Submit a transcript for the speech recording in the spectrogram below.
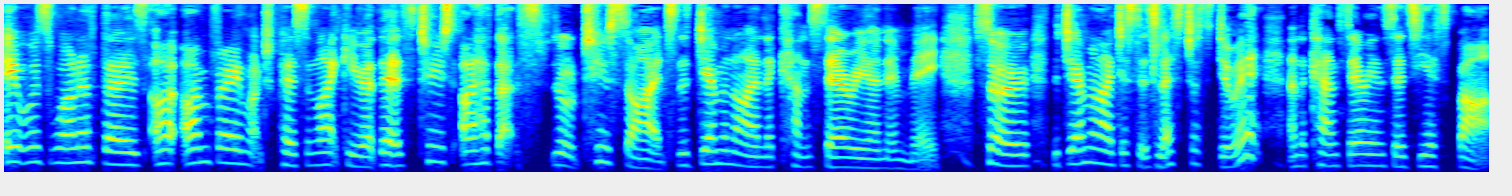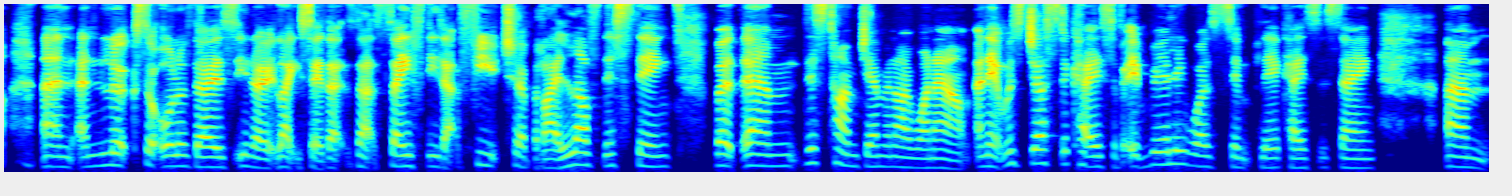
It was one of those I, am very much a person like you there's two i have that two sides the gemini and the cancerian in me. So the gemini just says let's just do it and the cancerian says yes but and and looks at all of those you know like you say that that safety that future but i love this thing. But um this time gemini won out and it was just a case of it really was simply a case of saying um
